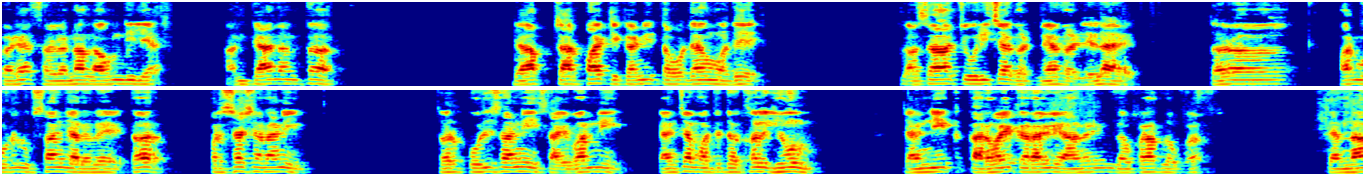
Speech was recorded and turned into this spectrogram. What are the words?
कड्या सगळ्यांना लावून दिल्या. आणि त्यानंतर या चार पाच ठिकाणी तवड्यामध्ये अशा चोरीच्या घटना घडलेल्या आहेत. तर फार मोठं नुकसान झालेलं आहे. तर प्रशासनाने तर पोलिसांनी साहेबांनी त्यांच्यामध्ये दखल घेऊन त्यांनी कारवाई करावी आणि लवकरात लवकर त्यांना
